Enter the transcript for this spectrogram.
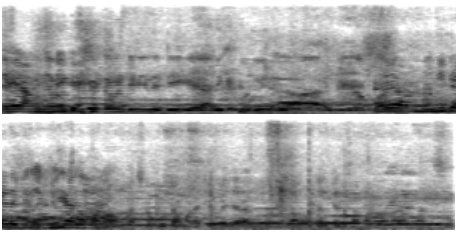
ಏ, ಅವ್ನು ಅವ್ನು ನನಗೆ ಹೇಳಿದ್ದೀನಿ ಊಟ ಮಾಡಕ್ಕೆ ಬೇಜಾರಾಗುತ್ತೆ ಹೋಟೆಲ್ ಕೆಲಸ ಮಾಡೋಣ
